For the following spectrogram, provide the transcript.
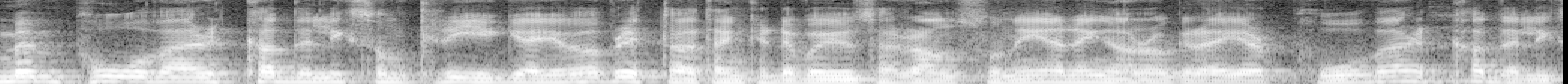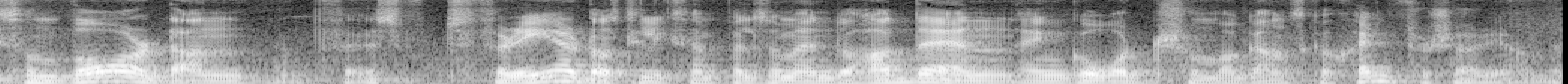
Men påverkade liksom kriget i övrigt? Jag tänker det var ju så här ransoneringar och grejer. Påverkade liksom vardagen för, för er då till exempel som ändå hade en, en gård som var ganska självförsörjande?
